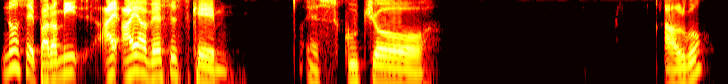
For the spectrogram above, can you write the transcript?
no sé, para mí hay, hay a veces que escucho algo,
